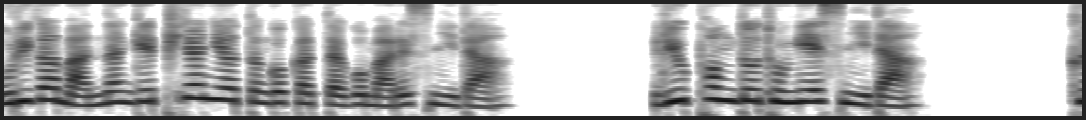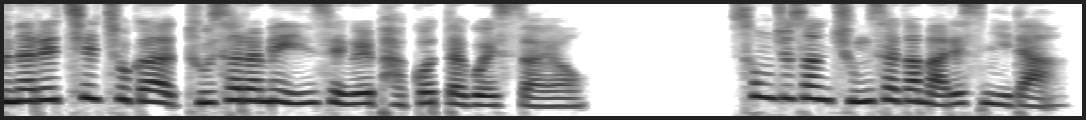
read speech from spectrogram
우리가 만난 게 필연이었던 것 같다고 말했습니다. 류펑도 동의했습니다. 그날의 7초가 두 사람의 인생을 바꿨다고 했어요. 송주선 중사가 말했습니다.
